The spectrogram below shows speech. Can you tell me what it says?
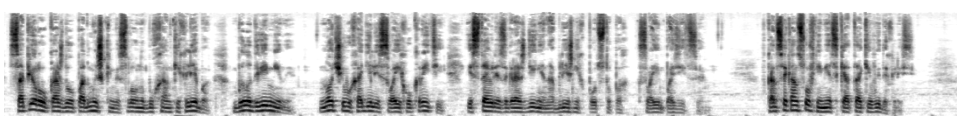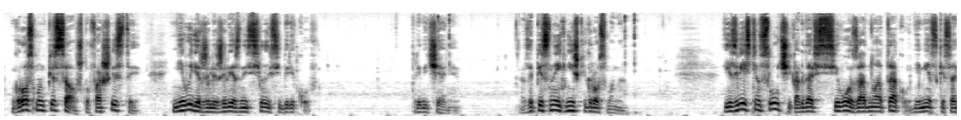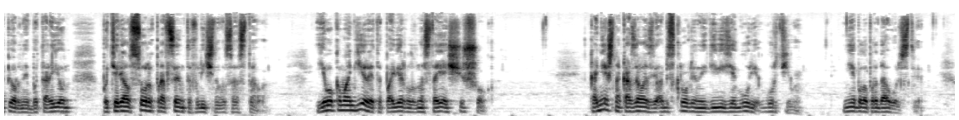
Сапера у каждого под мышками, словно буханки хлеба, было две мины, Ночью выходили из своих укрытий и ставили заграждения на ближних подступах к своим позициям. В конце концов немецкие атаки выдохлись. Гроссман писал, что фашисты не выдержали железной силы сибиряков. Примечание. Записные книжки Гроссмана. Известен случай, когда всего за одну атаку немецкий саперный батальон потерял 40% личного состава. Его командира это повергло в настоящий шок. Конечно, оказалась обескровленной дивизия Гури Гуртьева. Не было продовольствия.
